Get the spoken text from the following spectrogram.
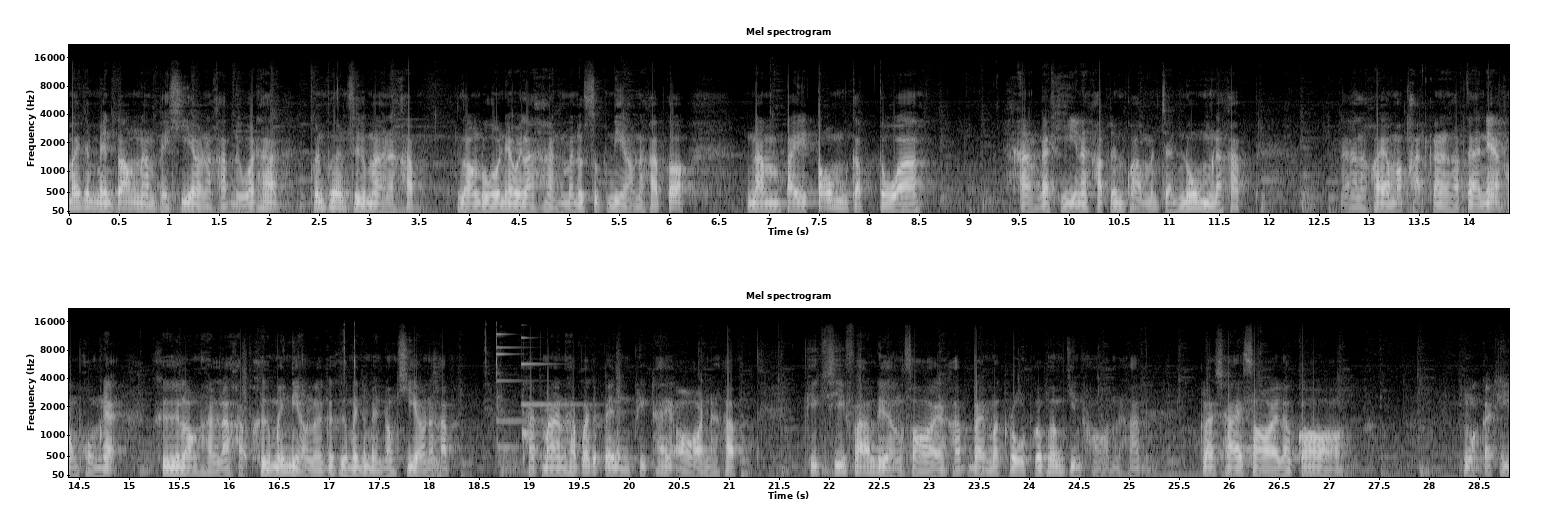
ไม่จำเป็นต้องนำไปเคี่ยวนะครับ หรือว่าถ้าเพื่อนๆซื้อมานะครับ ลองดูว่าเนี่ยเวลาหั่นมันรู้สึกเหนียวนะครับ ก็นำไปต้มกับตัวหางกะทินะครับ จนกว่ามันจะนุ่มนะครับ นะแล้วค่อยเอามาผัดกันนะครับ แต่อันเนี้ยของผมเนี่ยคือลองหั่นแล้วครับคือไม่เหนียวเลยก็คือไม่จำเป็นต้องเคี่ยวนะครับ ถัดมานะครับก็จะเป็นพริกไทยอ่อนนะครับพริกชี้ฟ้าเหลืองซอยนะครับใบมะกรูดเพื่อเพิ่มกลิ่นหอมนะครับ กระชายซอยแล้วก็หัวกะทิ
